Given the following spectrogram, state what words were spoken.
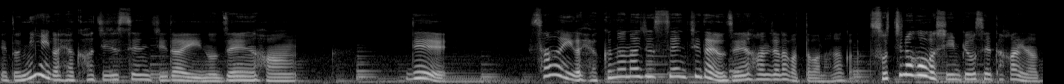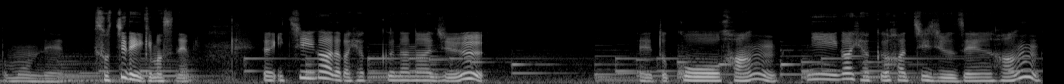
えっと、2位が180センチ台の前半で、3位が170センチ台の前半じゃなかったかななんか、そっちの方が信憑性高いなと思うんで、そっちでいきますね。1位が、だから170、えっ、と、後半、2位が180前半、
